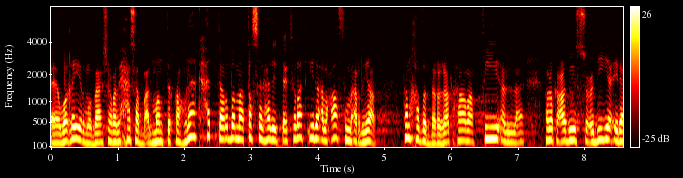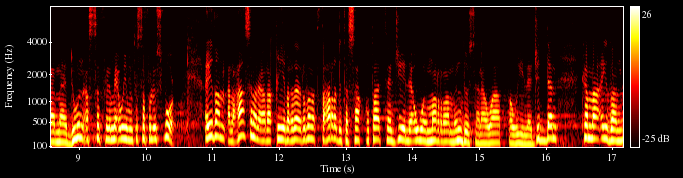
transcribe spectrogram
آه، وغير مباشرة بحسب المنطقة. هناك حتى ربما تصل هذه التأثيرات إلى العاصمة الرياض. تنخفض درجات الحرارة في المملكة العربية السعودية إلى ما دون الصفر المئوي منتصف الأسبوع. أيضا العاصمة العراقية بغداد ربما تتعرض لتساقطات ثلجية لأول مرة منذ سنوات طويلة جدا. كما أيضا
